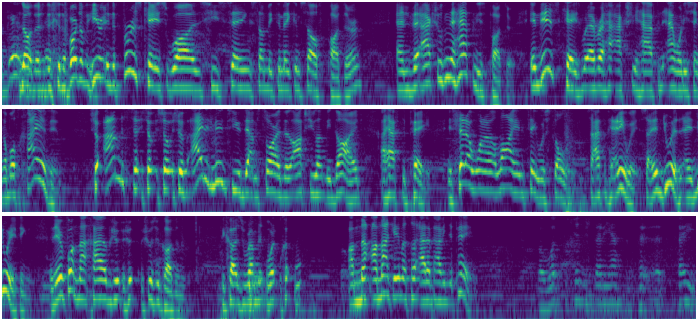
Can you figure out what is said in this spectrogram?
again. No, the, the, the word over here in the first case was he's saying something to make himself potter, and the actual thing that happened is potter. In this case, whatever ha- actually happened and what he's saying about chayavim. So I'm so, so so so if I admit to you that I'm sorry that the ox you let me die, I have to pay. Instead, I want to lie and say it was stolen, so I have to pay anyway. So I didn't do it. I didn't do anything, and therefore I'm not chayav shus v'kodem, because what what, I'm not I'm not getting myself out of having to pay. But what's the chiddush that he has to pay? Uh, pay?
